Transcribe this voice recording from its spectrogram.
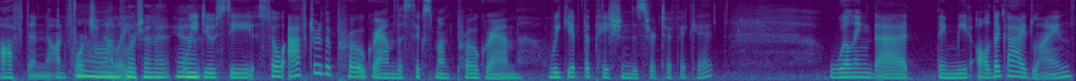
often, unfortunately. Oh, unfortunate, yeah. We do see. So after the program, the six month program, we give the patient the certificate, willing that they meet all the guidelines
